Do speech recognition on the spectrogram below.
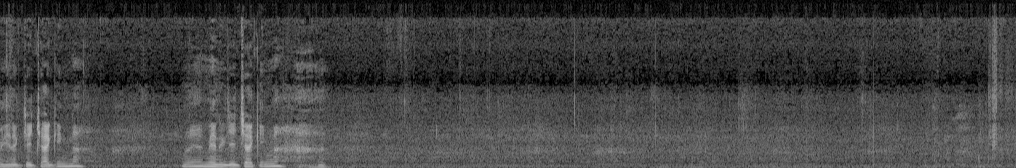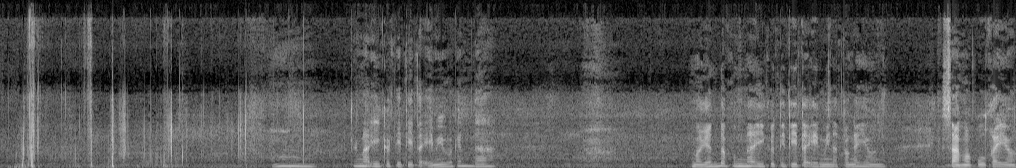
may nagja-jogging na. May, may nagja-jogging na. Hmm. Ito naikot ni Tita Amy, maganda. Maganda pong naikot ni Tita Amy na to ngayon. Sama po kayo.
